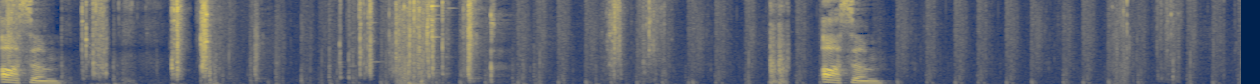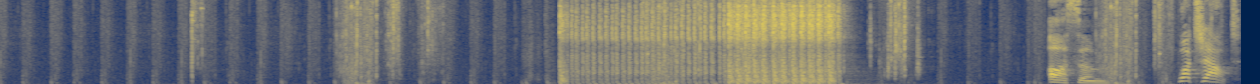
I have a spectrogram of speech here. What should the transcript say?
Awesome. Awesome. Awesome. Watch out!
